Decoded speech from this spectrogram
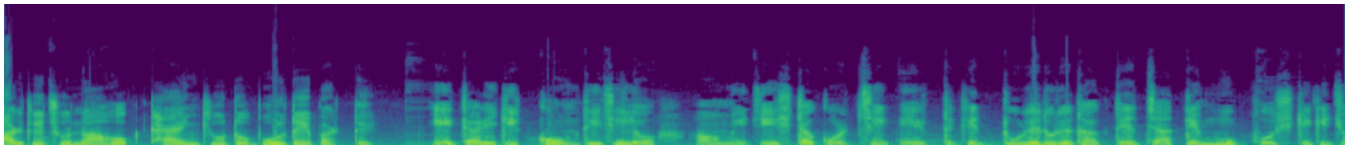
আর কিছু না হোক থ্যাংক ইউ তো বলতেই পারতে। এটারই কি কমতি ছিল? আমি চেষ্টা করছি এর থেকে দূরে দূরে থাকতে যাতে মুখ ফসকে কিছু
